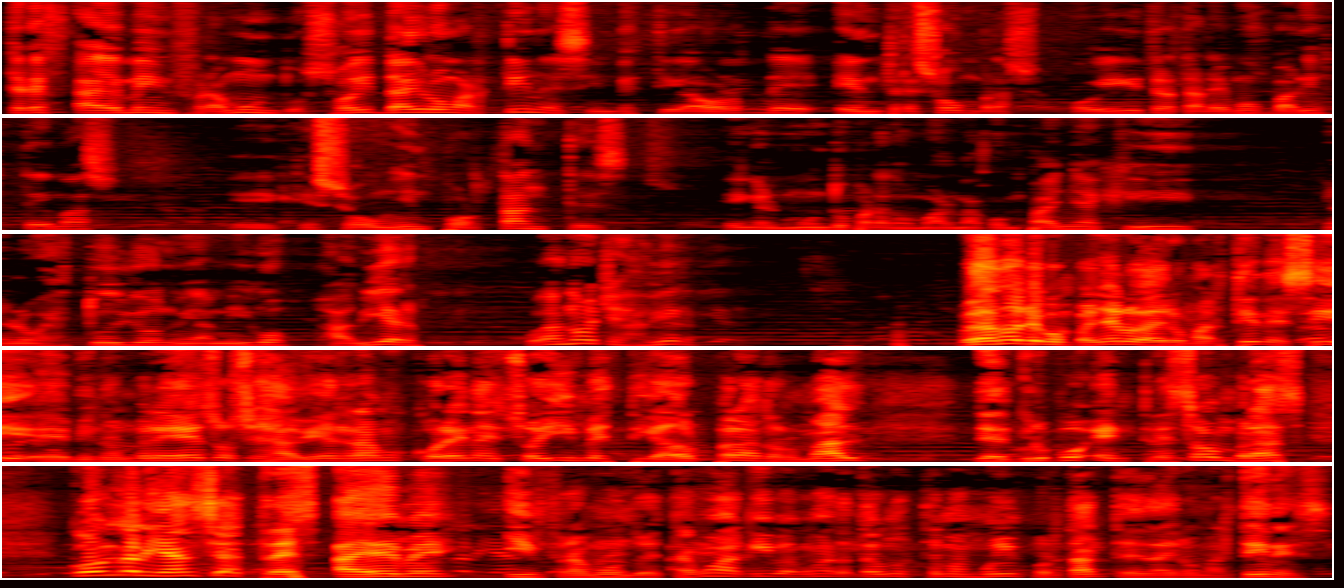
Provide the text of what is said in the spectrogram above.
3 AM Inframundo. Soy Dairo Martínez, investigador de Entre Sombras. Hoy trataremos varios temas eh, que son importantes en el mundo paranormal. Me acompaña aquí en los estudios mi amigo Javier. Buenas noches, Javier. Buenas noches, compañero Dairo Martínez. Sí, eh, mi nombre es José Javier Ramos Corena y soy investigador paranormal del grupo Entre Sombras con la alianza 3AM Inframundo. Estamos aquí, vamos a tratar unos temas muy importantes, Dairo Martínez.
